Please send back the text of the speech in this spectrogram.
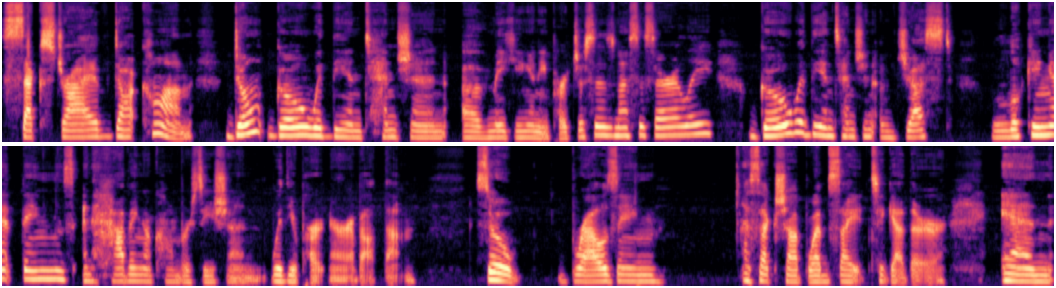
sexdrive.com. Don't go with the intention of making any purchases necessarily. Go with the intention of just looking at things and having a conversation with your partner about them. So, browsing a sex shop website together and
